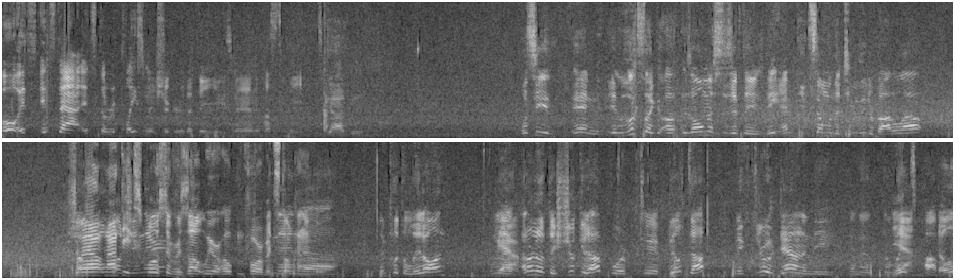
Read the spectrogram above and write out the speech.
Oh, it's it's that it's the replacement sugar that they use, man. It has to be. It's gotta be. Well, see, and it looks like uh, it's almost as if they, they emptied some of the two liter bottle out. well, not the in explosive result we were hoping for, but and still kind of cool. uh, Then put the lid on. I mean, Yeah. I, I don't know if they shook it up or it built up. And they threw it down, and the and the, the lids pop the off.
